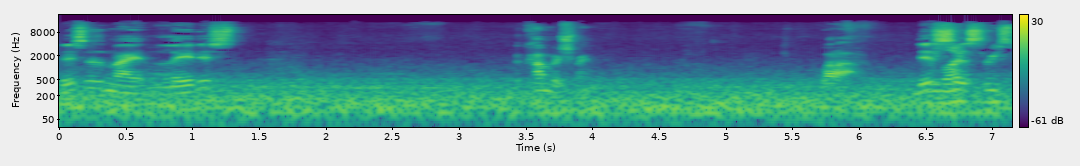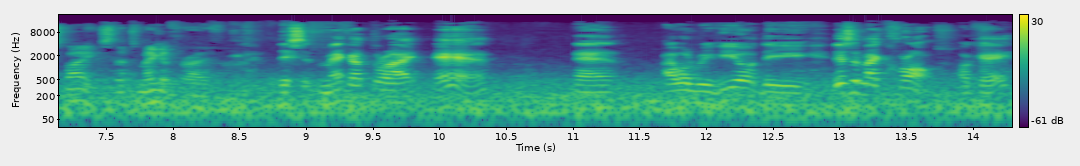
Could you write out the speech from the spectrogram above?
This is my latest accomplishment. Voila. This You like is three spikes. That's Mega Thrive. this is Mega Thrive and and I will reveal the this is my chrome, okay?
